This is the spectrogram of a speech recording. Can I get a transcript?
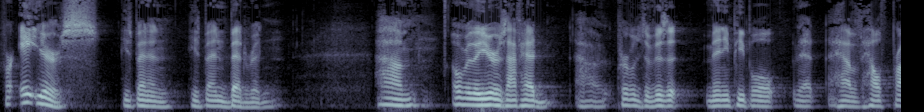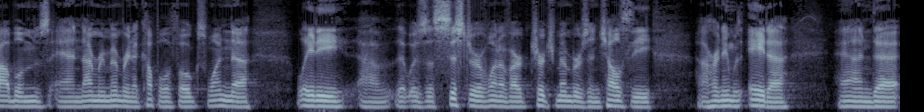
for eight years. He's been in, he's been bedridden. Um, over the years, I've had uh, privilege to visit many people that have health problems, and I'm remembering a couple of folks. One uh, lady uh, that was a sister of one of our church members in Chelsea. Uh, her name was Ada. And uh,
